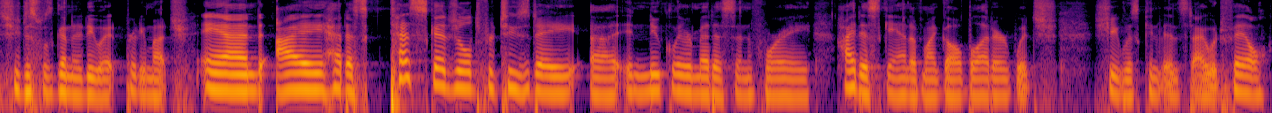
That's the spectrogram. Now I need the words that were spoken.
she just was going to do it, pretty much. And I had a s- test scheduled for Tuesday uh, in nuclear medicine for a HIDA scan of my gallbladder, which she was convinced I would fail.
